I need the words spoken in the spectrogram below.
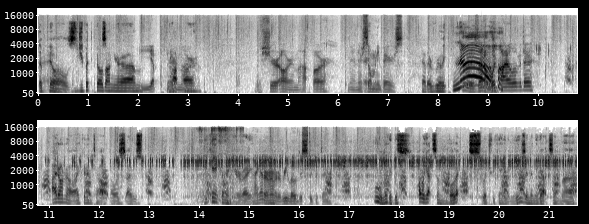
the Alright. pills. Did you put the pills on your um Yep. your hot bar? They sure are in my hot bar. Man, there's so many bears. Yeah, they're really. No. Oh, is that a wood pile over there? I don't know. I couldn't tell. I was. I was. You can't come in here, And right? I gotta remember to reload this stupid thing. Ooh, look at this. Oh, we got some bullets, which we can't even use, and then we got some. Uh,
